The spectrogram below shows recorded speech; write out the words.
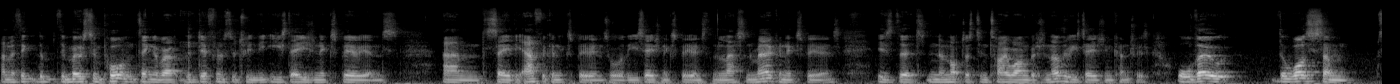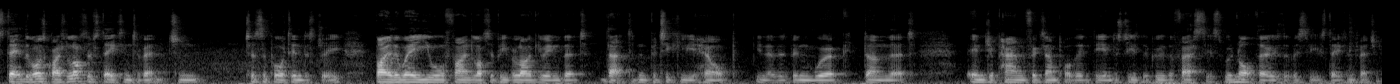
And I think the, the most important thing about the difference between the East Asian experience and, say, the African experience or the East Asian experience and the Latin American experience is that not just in Taiwan but in other East Asian countries, although there was some state, there was quite a lot of state intervention to support industry. By the way, you will find lots of people arguing that that didn't particularly help. You know, there's been work done that in Japan, for example, the, the industries that grew the fastest were not those that received state intervention.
